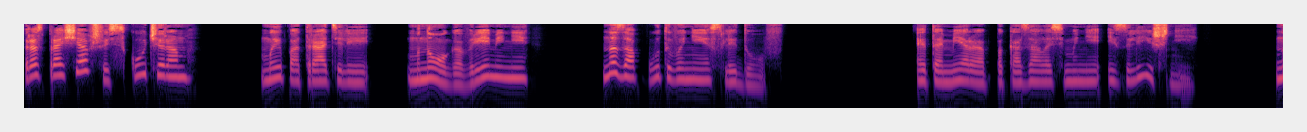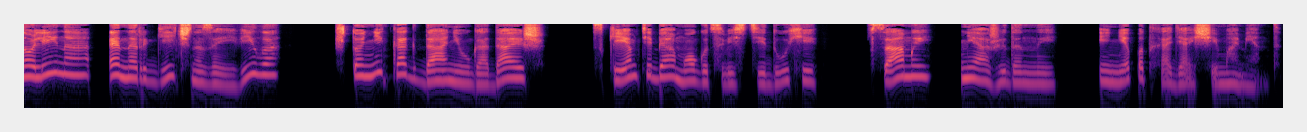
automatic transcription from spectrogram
Распрощавшись с кучером, мы потратили много времени на запутывание следов. Эта мера показалась мне излишней, но Лина энергично заявила, что никогда не угадаешь, с кем тебя могут свести духи в самый неожиданный и неподходящий момент.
